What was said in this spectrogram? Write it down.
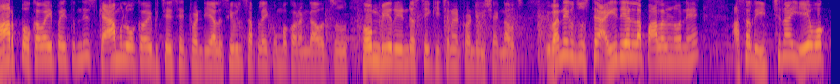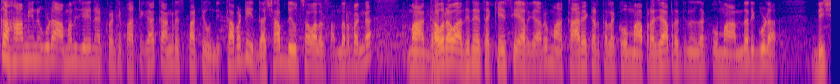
మార్పు ఒకవైపు అవుతుంది స్కాములు ఒకవైపు చేసేటువంటి ఇలా సివిల్ సప్లై కుంభకోణం కావచ్చు హోమ్ బీర్ ఇండస్ట్రీకి ఇచ్చినటువంటి విషయం కావచ్చు. ఇవన్నీ చూస్తే ఐదేళ్ళ పాలనలోనే అసలు ఇచ్చిన ఏ ఒక్క హామీని కూడా అమలు చేయనటువంటి పార్టీగా కాంగ్రెస్ పార్టీ ఉంది. కాబట్టి ఈ దశాబ్ది ఉత్సవాల సందర్భంగా మా గౌరవ అధినేత కేసీఆర్ గారు మా కార్యకర్తలకు మా ప్రజాప్రతినిధులకు మా అందరికి కూడా దిశ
